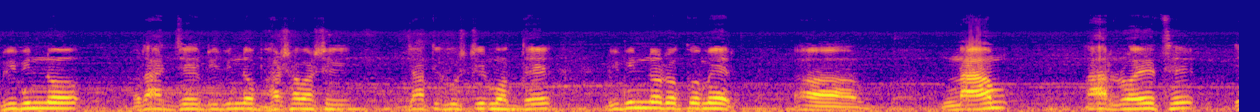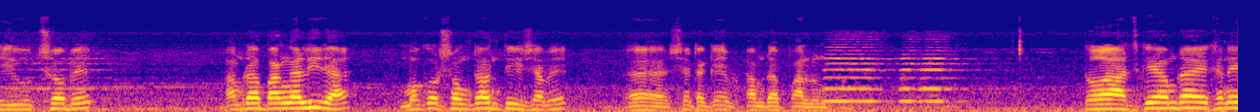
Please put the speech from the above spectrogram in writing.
বিভিন্ন রাজ্যে বিভিন্ন ভাষাভাষী জাতিগোষ্ঠীর মধ্যে বিভিন্ন রকমের নাম তার রয়েছে এই উৎসবে। আমরা বাঙালিরা মকর সংক্রান্তি হিসাবে সেটাকে আমরা পালন করি। তো আজকে আমরা এখানে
